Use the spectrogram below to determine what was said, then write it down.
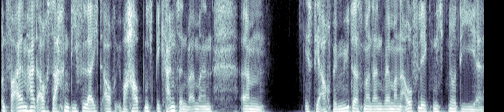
und vor allem halt auch Sachen, die vielleicht auch überhaupt nicht bekannt sind, weil man ähm, ist ja auch bemüht, dass man dann, wenn man auflegt, nicht nur die, äh,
